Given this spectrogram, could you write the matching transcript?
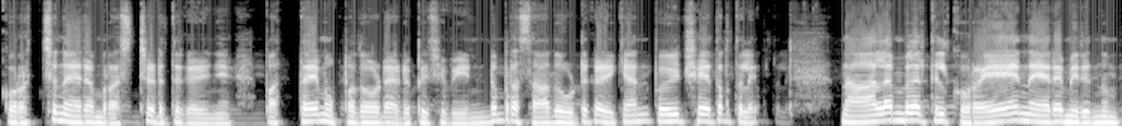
കുറച്ചു നേരം റെസ്റ്റ് എടുത്തു കഴിഞ്ഞ് പത്തേ മുപ്പതോടെ അടുപ്പിച്ച് വീണ്ടും പ്രസാദമൂട്ട് കഴിക്കാൻ പോയി ക്ഷേത്രത്തിൽ നാലമ്പലത്തിൽ കുറേ നേരം ഇരുന്നും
